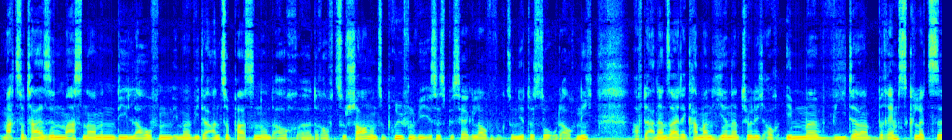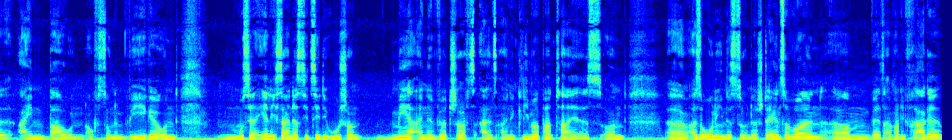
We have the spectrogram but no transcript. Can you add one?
macht es total Sinn, Maßnahmen, die laufen, immer wieder anzupassen und auch äh, darauf zu schauen und zu prüfen, wie ist es bisher gelaufen, funktioniert das so oder auch nicht. Auf der anderen Seite kann man hier natürlich auch immer wieder Bremsklötze einbauen auf so einem Wege und muss ja ehrlich sein, dass die CDU schon mehr eine Wirtschafts- als eine Klimapartei ist. Und äh, also ohne Ihnen das zu unterstellen zu wollen, ähm, wäre jetzt einfach die Frage,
